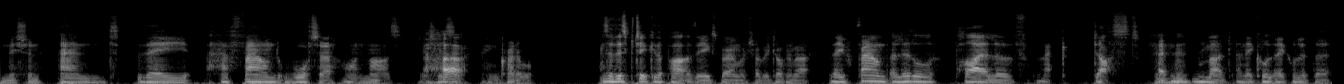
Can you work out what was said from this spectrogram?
mission, and they have found water on Mars, which Aha. is incredible. So this particular part of the experiment, which I'll be talking about, they found a little pile of like dust, Mhm. mud, and they call it they call it the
